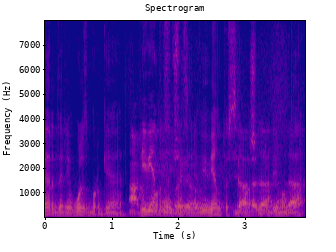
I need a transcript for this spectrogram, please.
Вердере, Вольсбурге. А, в Ювентусе еще играл. В Ювентусе, да, вашем да, любимом, да. да.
